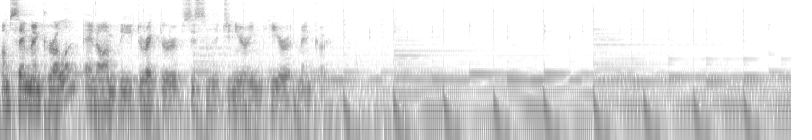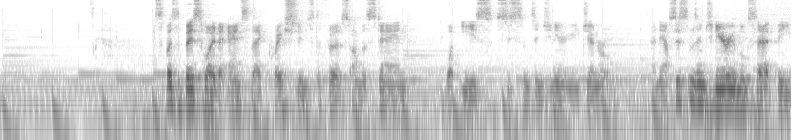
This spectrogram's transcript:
I'm Sam Mancarella and I'm the Director of Systems Engineering here at MEMKO. I suppose the best way to answer that question is to first understand what is systems engineering in general. And now systems engineering looks at the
